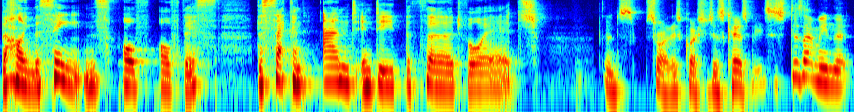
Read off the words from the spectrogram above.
behind the scenes of of this, the second and indeed the third voyage and sorry, this question just occurs to me. Does that mean that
